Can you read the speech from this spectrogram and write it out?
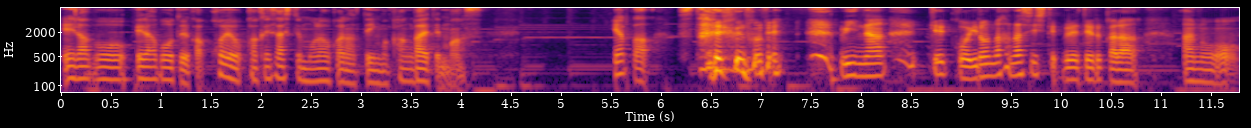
選ぼう、選ぼうというか声をかけさせてもらおうかなって今考えてます。やっぱ、スタイフのね、みんな結構いろんな話してくれてるから、あの、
